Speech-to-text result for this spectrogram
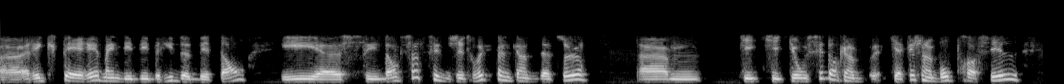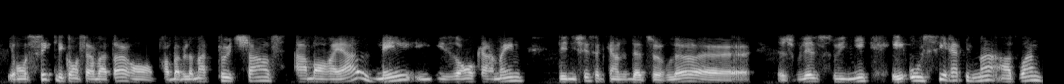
euh, récupérait même des débris de béton. Et c'est donc ça, j'ai trouvé que c'était une candidature qui, qui, qui, aussi donc un, qui affiche un beau profil. Et on sait que les conservateurs ont probablement peu de chance à Montréal, mais ils ont quand même déniché cette candidature-là. je voulais le souligner. Et aussi rapidement, Antoine,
